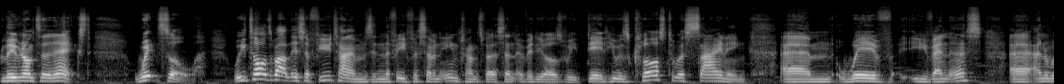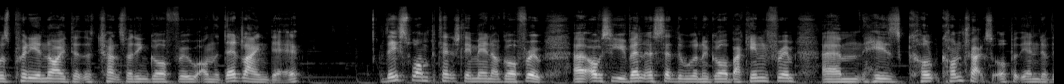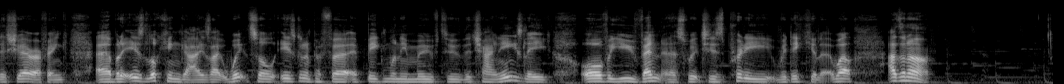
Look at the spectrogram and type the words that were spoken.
Moving on to the next. Witsel. We talked about this a few times in the FIFA 17 Transfer Centre videos we did. He was close to a signing um, with Juventus uh, and was pretty annoyed that the transfer didn't go through on the deadline day. This one potentially may not go through. Uh, obviously, Juventus said they were going to go back in for him. Um, his co contract's up at the end of this year, I think. Uh, but it is looking, guys, like Witsel is going to prefer a big money move to the Chinese league over Juventus, which is pretty ridiculous. Well, I don't know.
